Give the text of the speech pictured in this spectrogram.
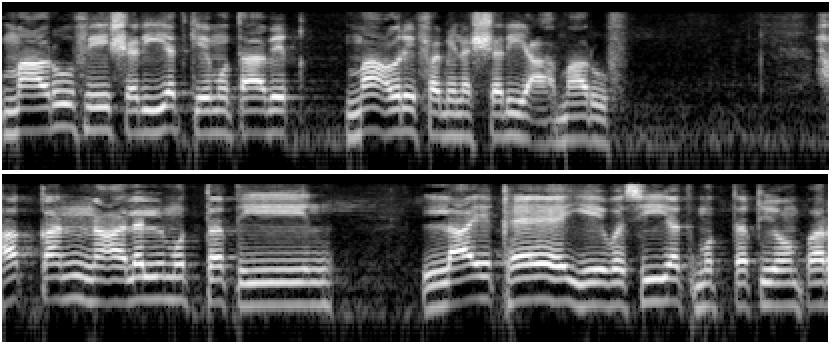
معروف شریعت کے مطابق۔ معرف من الشریعہ معروف. حقن علی المتقین لائق ہے یہ وسیعت متقیوں پر.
